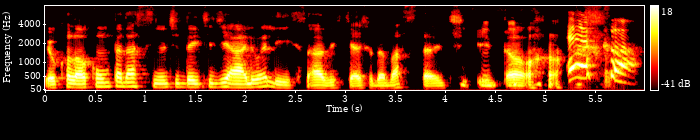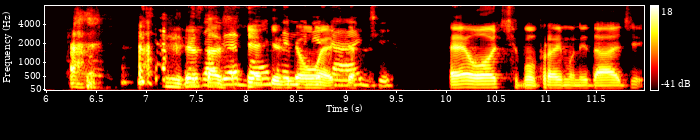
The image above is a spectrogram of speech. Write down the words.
Eu coloco um pedacinho de dente de alho ali, sabe? Que ajuda bastante. Então. Eca! eu sabia é bom que imunidade. É ótimo para a imunidade.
